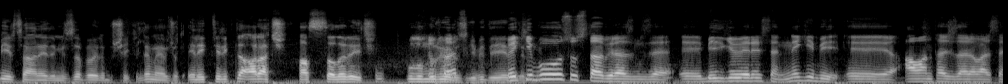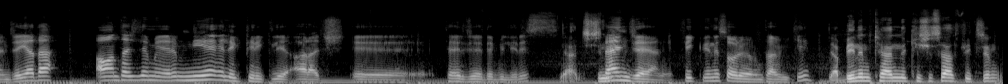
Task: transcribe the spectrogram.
bir tane elimizde böyle bu şekilde mevcut. Elektrikli araç hastaları için bulunduruyoruz gibi diyebilirim. Peki bu hususta biraz bize e, bilgi verirsen ne gibi e, avantajları var sence? Ya da avantaj demeyelim niye elektrikli araç e, tercih edebiliriz? yani şimdi Sence yani fikrini soruyorum tabii ki. ya benim kendi kişisel fikrim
